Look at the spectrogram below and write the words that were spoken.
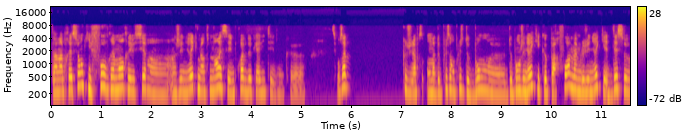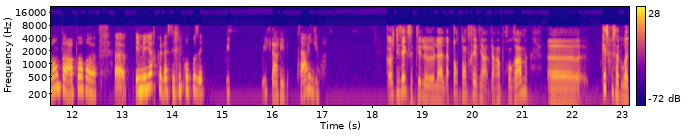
tu as l'impression qu'il faut vraiment réussir un, un générique maintenant et c'est une preuve de qualité. Donc, euh, c'est pour ça que j'ai l'impression on a de plus en plus de bons, euh, de bons génériques et que parfois même le générique est décevant par rapport euh, euh, est meilleur que la série proposée. Oui, ça arrive. Ça arrive. Effectivement. Quand je disais que c'était la, la porte d'entrée vers, vers un programme, euh, qu'est-ce que ça doit,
